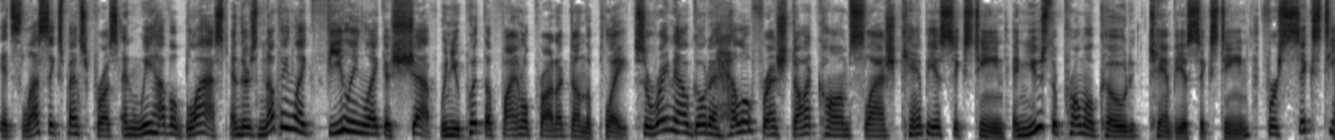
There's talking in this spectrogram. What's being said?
It's less expensive for us, and we have a blast. And there's nothing like feeling like a chef when you put the final product on the plate. So right now, go to HelloFresh.com slash Campea16 and use the promo code Campea16 for 16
